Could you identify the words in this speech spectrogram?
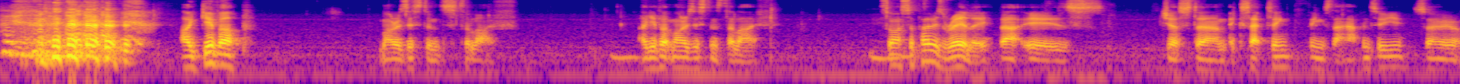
I give up my resistance to life. I give up my resistance to life. So I hmm. suppose really that is just um, accepting things that happen to you. So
